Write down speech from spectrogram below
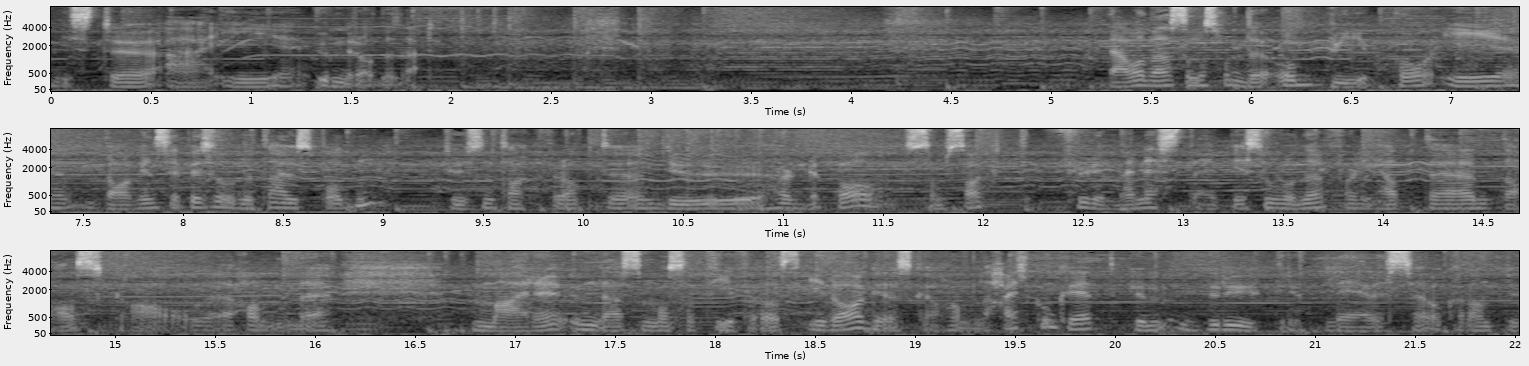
hvis du er i området der. Det var det som vi hadde å by på i dagens episode til Hauspodden. Tusen takk for at uh, du hørte på. Som sagt, følg med neste episode, fordi at da skal handle mer om det som vi har tid for oss i dag. Det skal handle helt konkret om brukeropplevelse, og hvordan du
